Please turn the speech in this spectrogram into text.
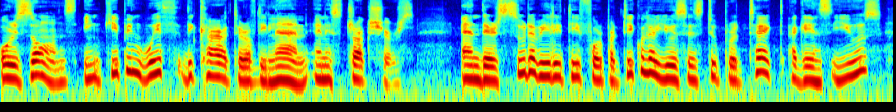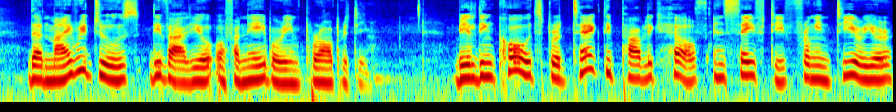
or zones in keeping with the character of the land and structures and their suitability for particular uses to protect against use that might reduce the value of a neighboring property. Building codes protect the public health and safety from interior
